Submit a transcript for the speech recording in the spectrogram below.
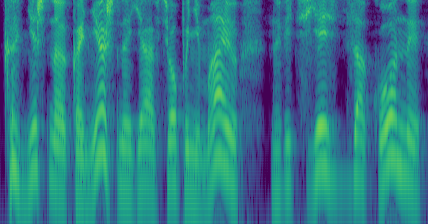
«Конечно, конечно, я все понимаю, но ведь есть законы...»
